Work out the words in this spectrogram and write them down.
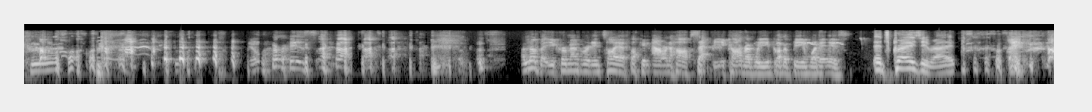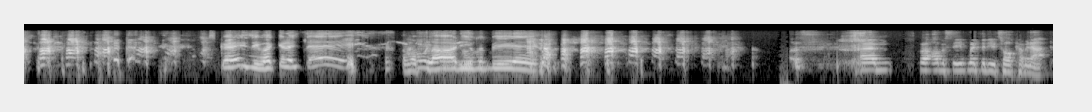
Cool. no worries. I love that you can remember an entire fucking hour and a half set, but you can't remember where you've got to be and when it is. it's crazy, right? It's crazy. What can I say? I'm I've a flawed human being. um, but obviously, with the new tour coming up,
